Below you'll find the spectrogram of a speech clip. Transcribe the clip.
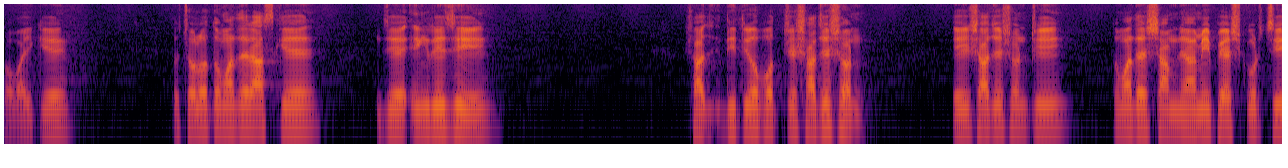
সবাইকে। তো চলো তোমাদের আজকে যে ইংরেজি দ্বিতীয় পত্রের সাজেশন এই সাজেশনটি তোমাদের সামনে আমি পেশ করছি।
